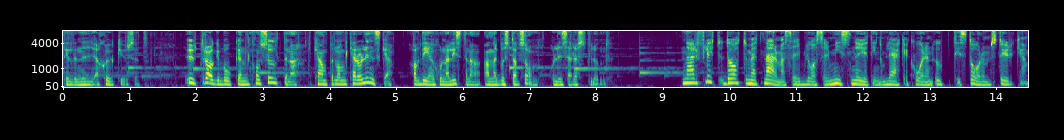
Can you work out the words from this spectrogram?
till det nya sjukhuset. Utdrag i boken Konsulterna, kampen om Karolinska av DN-journalisterna Anna Gustafsson och Lisa Röstlund. När flyttdatumet närmar sig blåser missnöjet inom läkarkåren upp till stormstyrka.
